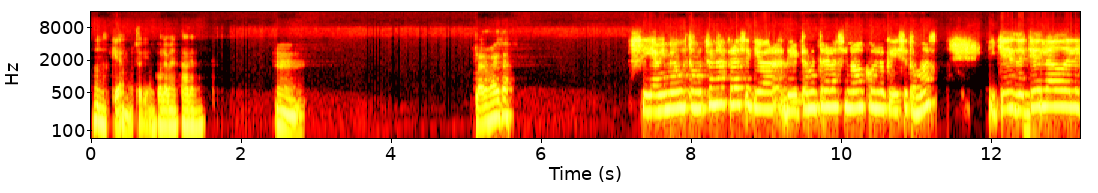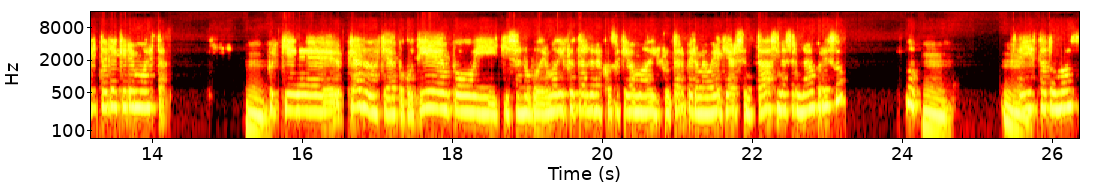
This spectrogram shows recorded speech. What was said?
no nos queda mucho tiempo, lamentablemente. Claro, Magda. Sí, a mí me gusta mucho una frase que va directamente relacionada con lo que dice Tomás y que es de qué lado de la historia queremos estar. Mm, Porque, claro, nos queda poco tiempo y quizás no podremos disfrutar de las cosas que vamos a disfrutar, pero me voy a quedar sentada sin hacer nada por eso. No, mm, mm, ahí está Tomás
